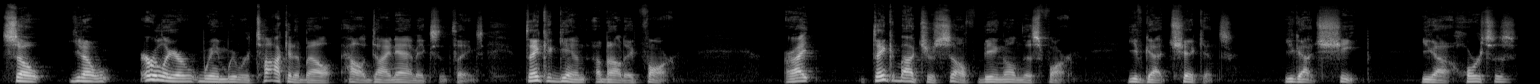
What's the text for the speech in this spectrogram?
So, you know, earlier when we were talking about how dynamics and things, think again about a farm. All right? Think about yourself being on this farm. You've got chickens, you got sheep, you got horses,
